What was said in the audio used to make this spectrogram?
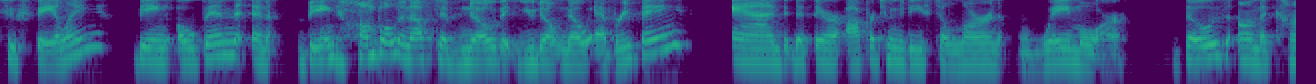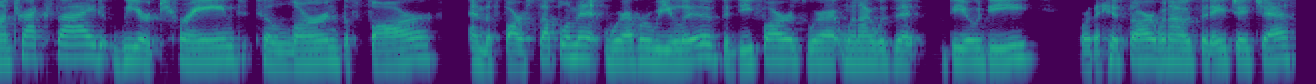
to failing, being open and being humble enough to know that you don't know everything and that there are opportunities to learn way more. Those on the contract side, we are trained to learn the FAR and the FAR supplement wherever we live. The DFARs where when I was at DoD or the HISAR when I was at HHS.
